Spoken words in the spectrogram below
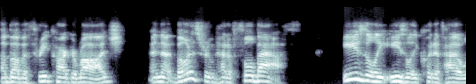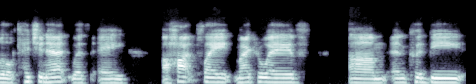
above a three car garage. And that bonus room had a full bath. Easily, easily could have had a little kitchenette with a, a hot plate, microwave, um, and could be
